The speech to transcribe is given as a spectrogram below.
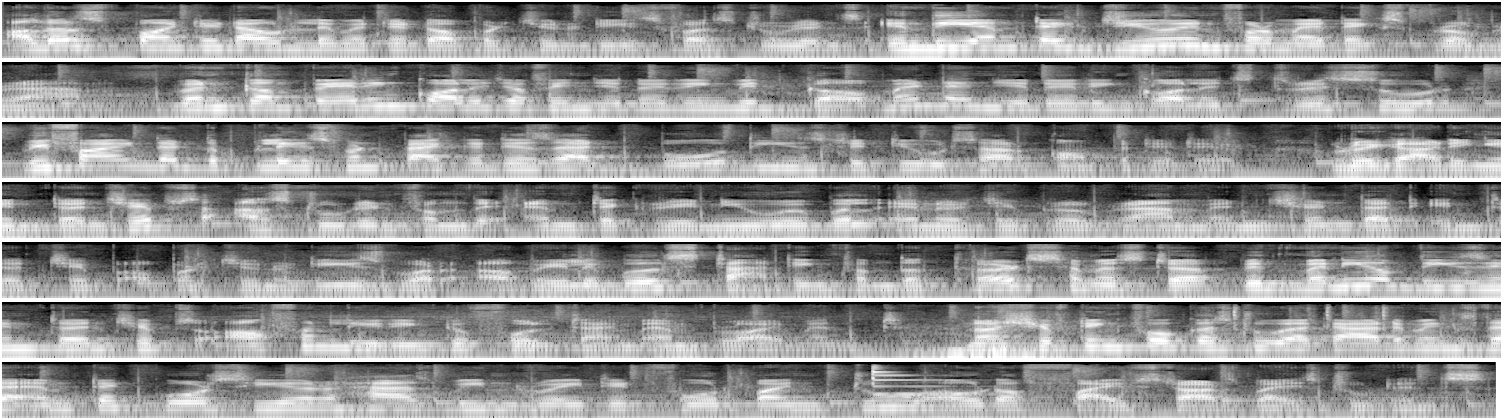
Others pointed out limited opportunities for students in the MTech Geoinformatics program. When comparing College of Engineering with Government Engineering College Thrissur, we find that the placement packages at both the institutes are competitive. Regarding internships, a student from the MTech Renewable Energy program mentioned that internship opportunities were available starting from the third semester, with many of these internships often leading to full-time employment. Now shifting focus to academics, the MTech course here has been rated 4.2 out of 5 stars by students.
